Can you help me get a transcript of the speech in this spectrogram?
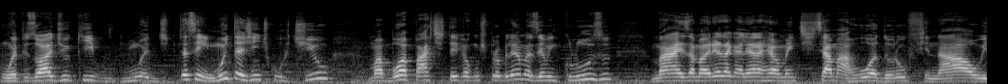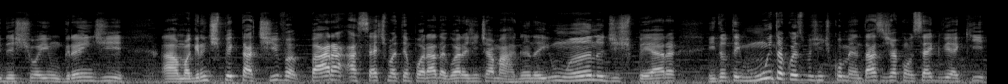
um episódio que, assim, muita gente curtiu, uma boa parte teve alguns problemas, eu incluso, mas a maioria da galera realmente se amarrou, adorou o final e deixou aí um grande ah, uma grande expectativa para a sétima temporada. Agora a gente amargando aí um ano de espera. Então tem muita coisa pra gente comentar. Você já consegue ver aqui,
